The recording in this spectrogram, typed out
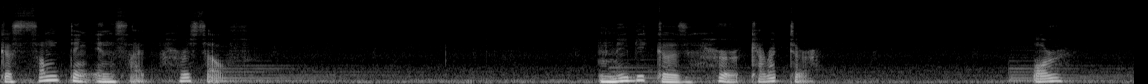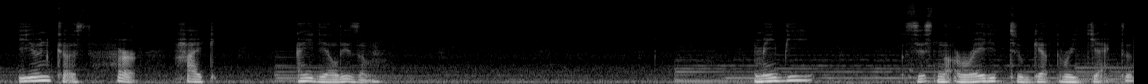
cause something inside herself. Maybe cause her character or even cause her high idealism maybe she's not ready to get rejected?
